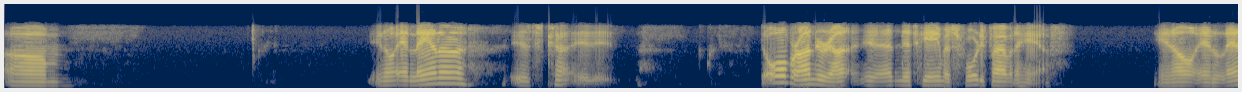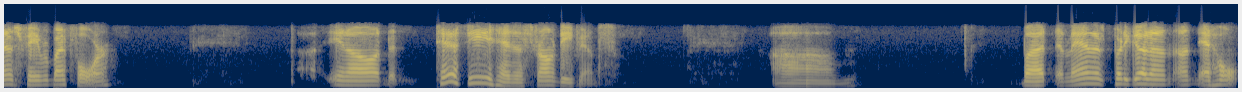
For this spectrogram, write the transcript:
um, you know, Atlanta is kind of, it, the over under in this game is 45 and a half. You know, and Atlanta's favored by four. You know, the, Tennessee has a strong defense. Um, but Atlanta's pretty good on, on at home.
